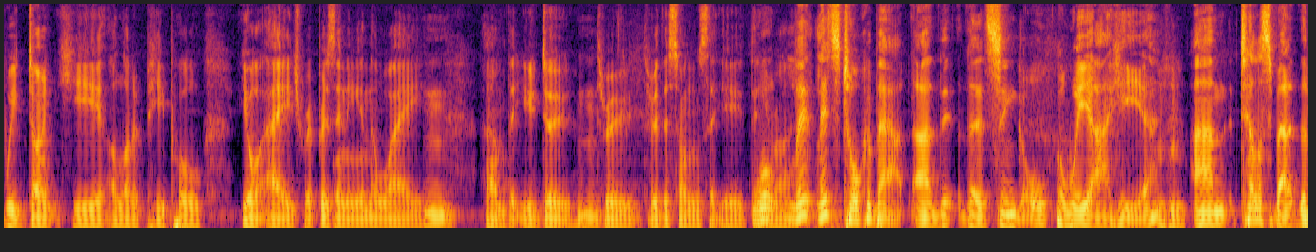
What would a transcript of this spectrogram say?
we don't hear a lot of people your age representing in the way um, that you do through through the songs that you that you Well, write. let, let's talk about uh, the, the single "We Are Here." Mm-hmm. Um, tell us about it. The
